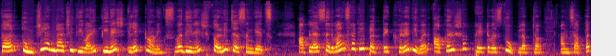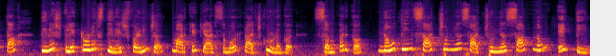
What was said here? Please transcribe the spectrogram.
तर तुमची यंदाची दिवाळी दिनेश इलेक्ट्रॉनिक्स व दिनेश फर्निचर संघेच. आपल्या सर्वांसाठी प्रत्येक खरेदीवर आकर्षक भेटवस्तू उपलब्ध. आमचा पत्ता Dinesh electronics Dinesh furniture market yard समोर राजकुरुणकर. संपर्क नऊ तीन सात शून्य सात शून्य सात नऊ एक तीन.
